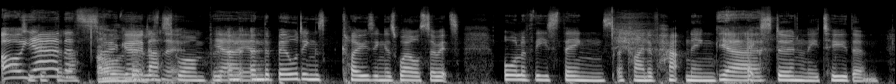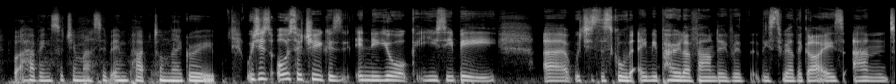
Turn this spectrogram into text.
oh yeah, the that's last- so Oh, good. the last it? one Yeah, and, yeah. and the building's closing as well so it's all of these things are kind of happening Yeah. externally to them but having such a massive impact on their group which is also true because in New York, UCB, uh, which is the school that Amy Poehler founded with these three other guys, and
